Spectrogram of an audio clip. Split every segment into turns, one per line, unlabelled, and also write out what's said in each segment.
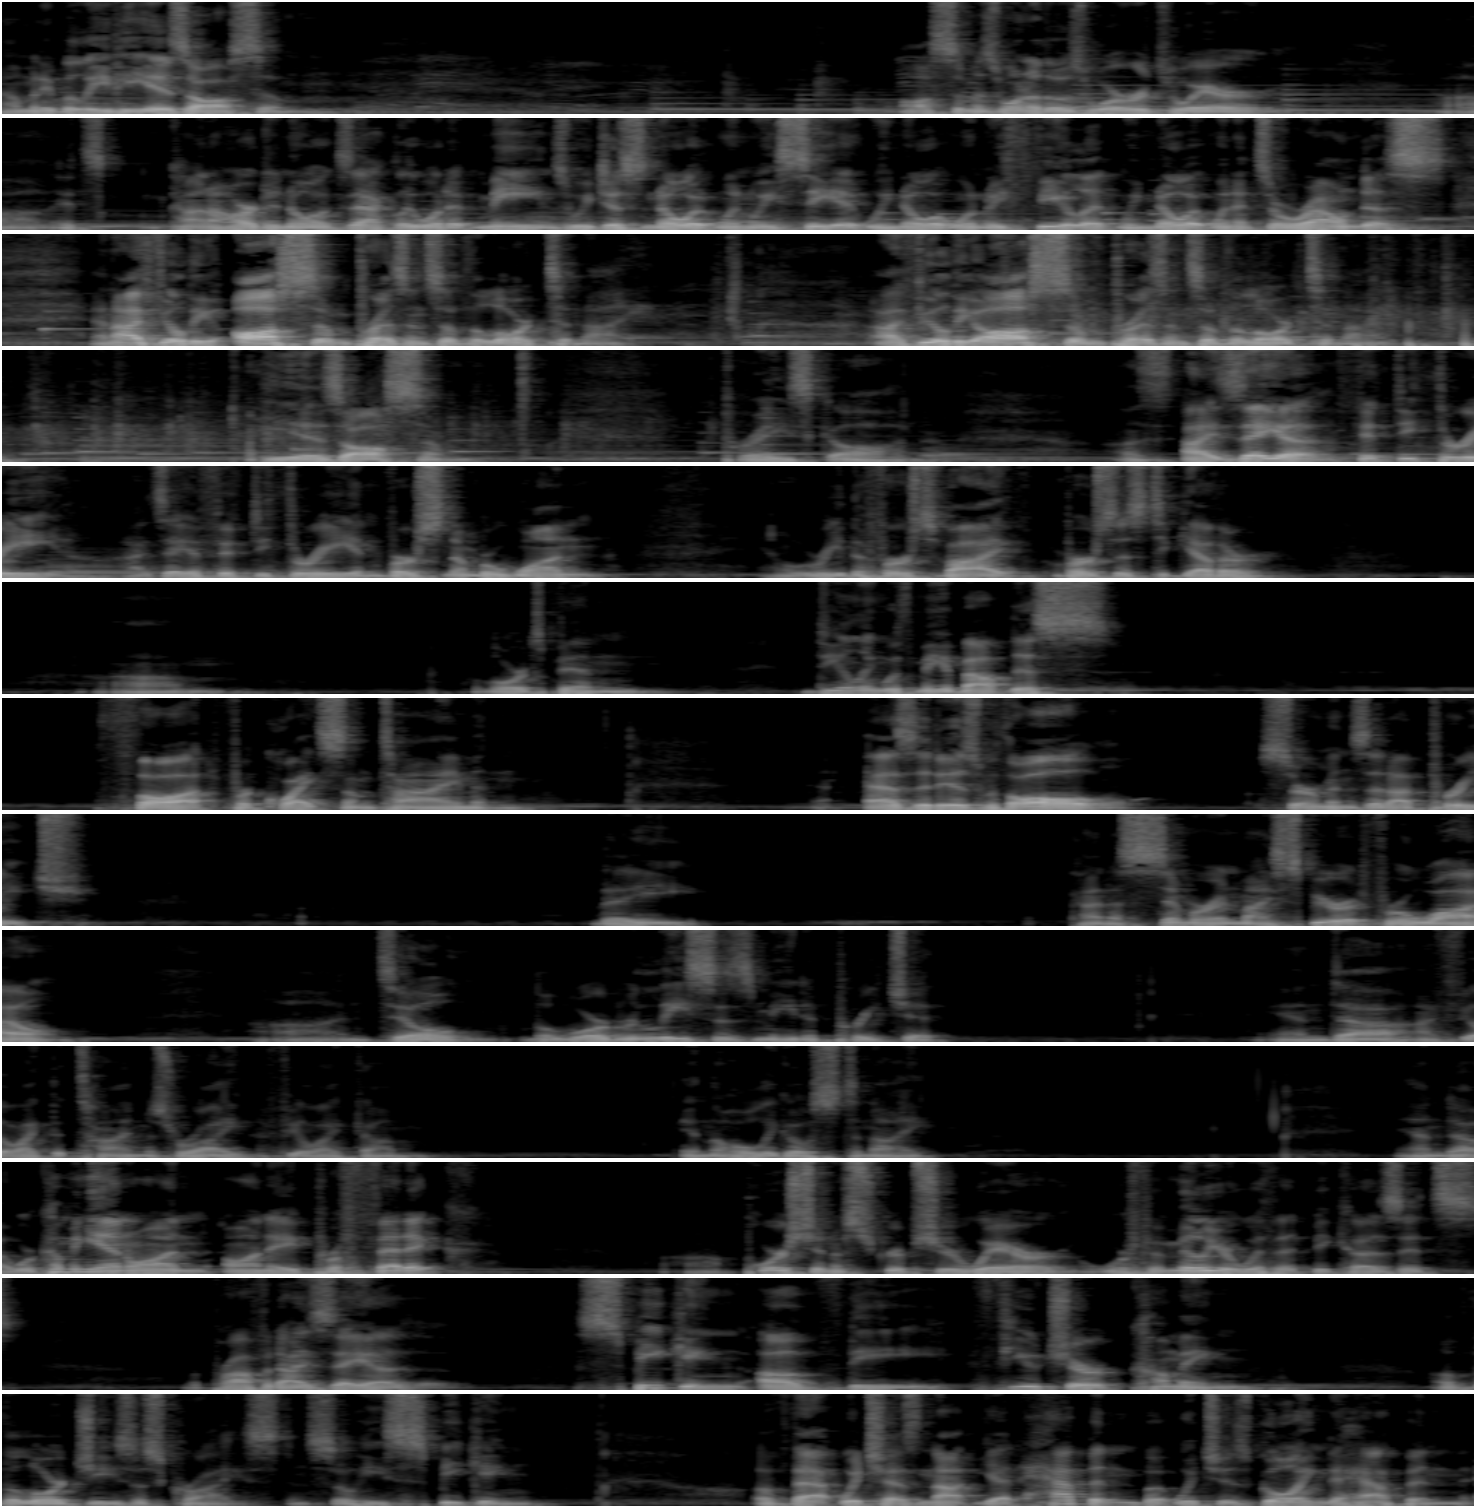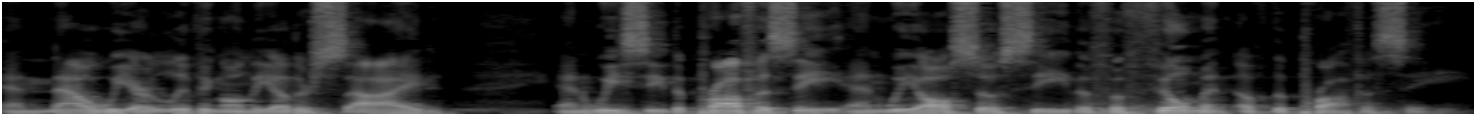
How many believe He is awesome? Awesome is one of those words where uh, it's kind of hard to know exactly what it means. We just know it when we see it, we know it when we feel it, we know it when it's around us. And I feel the awesome presence of the Lord tonight. I feel the awesome presence of the Lord tonight. He is awesome. Praise God. Isaiah 53, Isaiah 53 and verse number 1. And we'll read the first five verses together. Um, the Lord's been dealing with me about this thought for quite some time. And as it is with all sermons that I preach, they kind of simmer in my spirit for a while until the Lord releases me to preach it. And uh, I feel like the time is right. I feel like I'm in the Holy Ghost tonight. And uh, we're coming in on, on a prophetic uh, portion of Scripture where we're familiar with it because it's the prophet Isaiah speaking of the future coming of the Lord Jesus Christ. And so he's speaking of that which has not yet happened, but which is going to happen. And now we are living on the other side. And we see the prophecy, and we also see the fulfillment of the prophecy,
